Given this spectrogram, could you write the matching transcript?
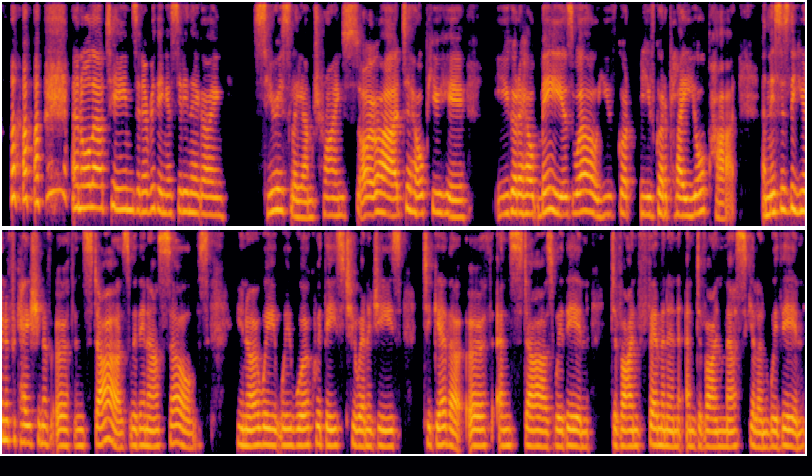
and all our teams and everything are sitting there going, seriously, I'm trying so hard to help you here. You got to help me as well. You've got, you've got to play your part. And this is the unification of earth and stars within ourselves. You know, we, we work with these two energies together, earth and stars within divine feminine and divine masculine within.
